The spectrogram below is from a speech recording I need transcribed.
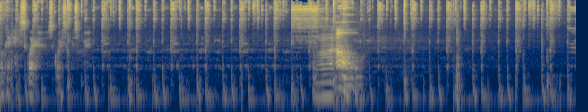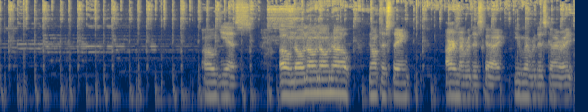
Okay, square, square, square, square. Uh, oh! Oh, yes. Oh, no, no, no, no. Not this thing. I remember this guy. You remember this guy, right?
